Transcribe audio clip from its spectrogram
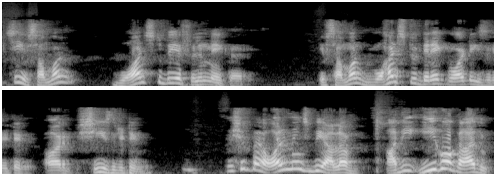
see, if someone wants to be a filmmaker, if someone wants to direct what is written or she's written, they should by all means be allowed. అది ఈగో కాదు ఇ-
